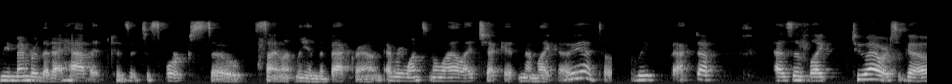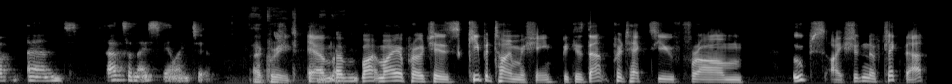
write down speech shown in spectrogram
remember that I have it because it just works so silently in the background. Every once in a while, I check it and I'm like, oh, yeah, totally backed up as of like two hours ago, and that's a nice feeling too. Agreed. Yeah, um, um, my, my approach is keep a time machine because that protects you from, oops, I shouldn't have clicked that.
